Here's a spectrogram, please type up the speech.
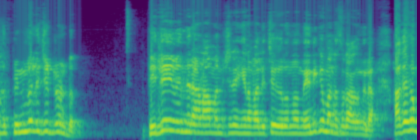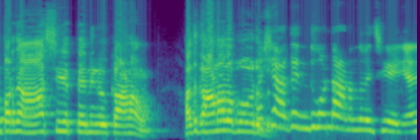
അത് പിൻവലിച്ചിട്ടുണ്ട്. പിന്നെയും എന്തിനാണ് ആ മനുഷ്യനെ ഇങ്ങനെ വലിച്ചു കയറുന്നതെന്ന് എനിക്ക് മനസ്സിലാകുന്നില്ല. അദ്ദേഹം പറഞ്ഞ ആശയത്തെ നിങ്ങൾ കാണാം അത് കാണാതെ പോകരുത്. പക്ഷെ അത് എന്തുകൊണ്ടാണെന്ന് വെച്ച് കഴിഞ്ഞാൽ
